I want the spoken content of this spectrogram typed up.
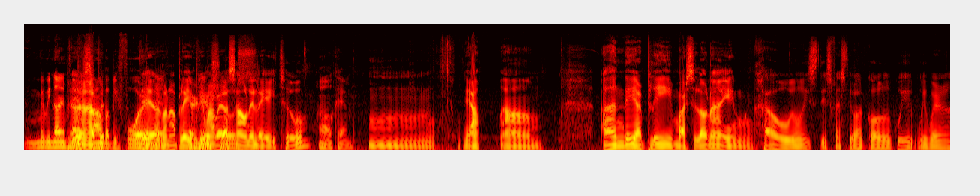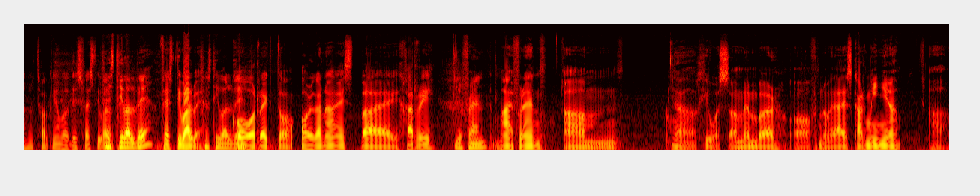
maybe not in Primavera Sound pl- but before. they are gonna play in Primavera shows. Sound LA too. Oh, okay. Mm, yeah. Um, and they are playing in Barcelona in how is this festival called? We we were talking about this festival. Festival B. Festival B. Festival B. Correcto. Organized by Harry, Your friend. my friend. Um, uh, he was a member of Novedades Carminha. Uh,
